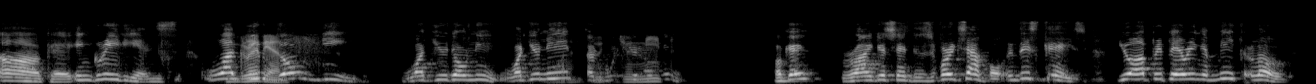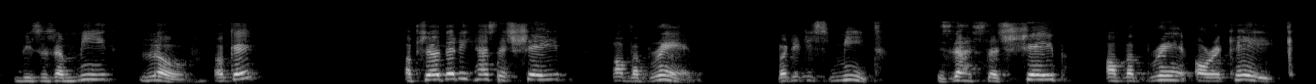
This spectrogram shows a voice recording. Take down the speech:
okay, ingredients. What you don't need, what you don't need, what you need What and what you you don't need? need. Okay, write your sentences. For example, in this case, you are preparing a meat loaf. This is a meat loaf, okay? Observe that it has the shape of a bread, but it is meat. Is that's the shape of a bread or a cake,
